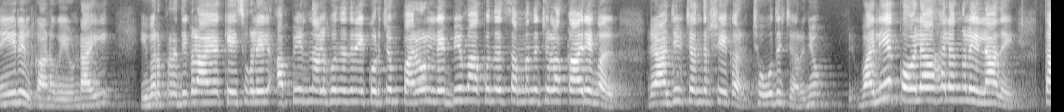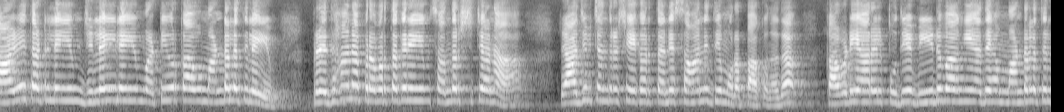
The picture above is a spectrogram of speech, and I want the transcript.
നേരിൽ കാണുകയുണ്ടായി. ഇവർ പ്രതികളായ കേസുകളിൽ അപ്പീൽ നൽകുന്നതിനെക്കുറിച്ചും പരോൾ ലഭ്യമാക്കുന്നത് സംബന്ധിച്ചുള്ള കാര്യങ്ങൾ രാജീവ് ചന്ദ്രശേഖർ ചോദിച്ചറിഞ്ഞു. വലിയ കോലാഹലങ്ങളില്ലാതെ താഴെത്തട്ടിലെയും ജില്ലയിലെയും വട്ടിയൂർക്കാവ് മണ്ഡലത്തിലെയും പ്രധാന പ്രവർത്തകരെയും സന്ദർശിച്ചാണ് രാജീവ് ചന്ദ്രശേഖർ തന്റെ സാന്നിധ്യം ഉറപ്പാക്കുന്നത്. കവടിയാറിൽ പുതിയ വീട് വാങ്ങി അദ്ദേഹം മണ്ഡലത്തിൽ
